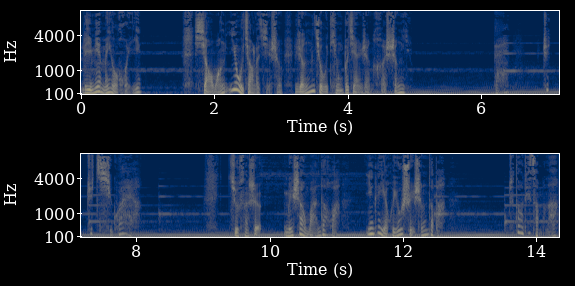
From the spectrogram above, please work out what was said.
里面没有回应。小王又叫了几声，仍旧听不见任何声音。哎，这这奇怪啊！就算是没上完的话，应该也会有水声的吧？这到底怎么了？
